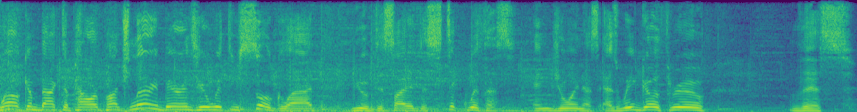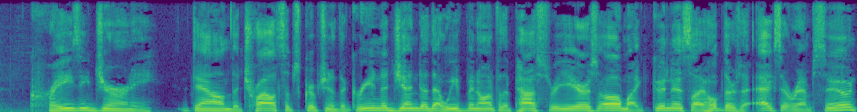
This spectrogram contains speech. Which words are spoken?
Welcome back to Power Punch. Larry Behrens here with you. So glad you have decided to stick with us and join us as we go through this crazy journey down the trial subscription of the green agenda that we've been on for the past three years. Oh my goodness, I hope there's an exit ramp soon.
